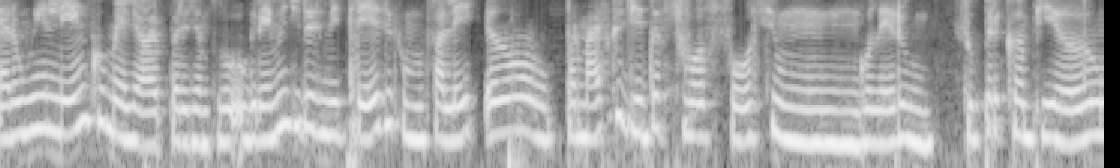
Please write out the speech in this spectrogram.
era um elenco melhor. Por exemplo, o Grêmio de 2013, como eu falei, eu, por mais que o Dida fosse um goleiro super campeão,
